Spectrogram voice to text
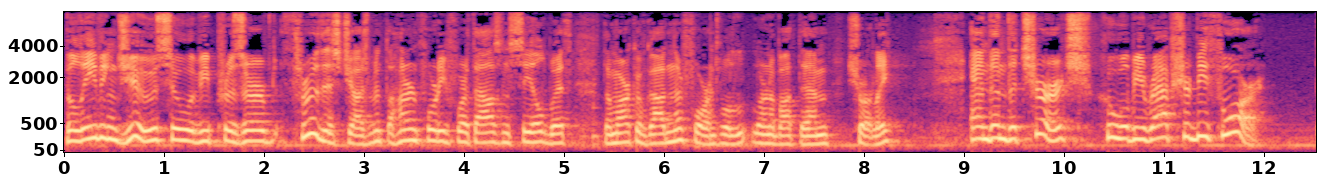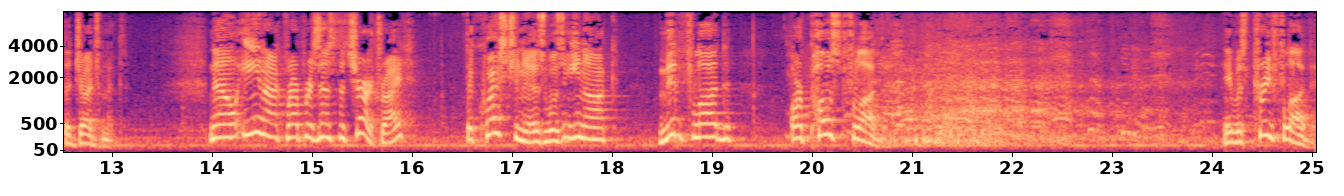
believing Jews who will be preserved through this judgment, the 144,000 sealed with the mark of God in their foreheads. We'll learn about them shortly. And then the church who will be raptured before the judgment. Now, Enoch represents the church, right? The question is was Enoch mid flood or post flood? It was pre flood.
